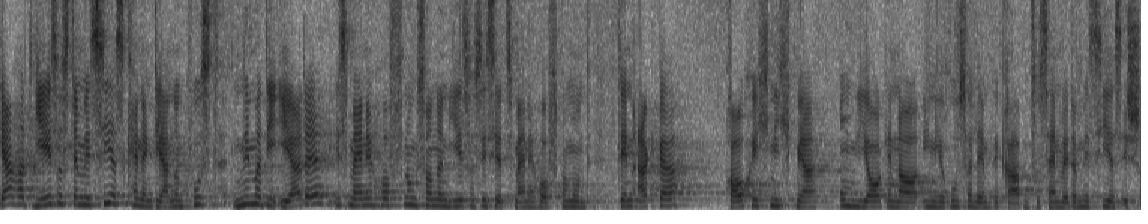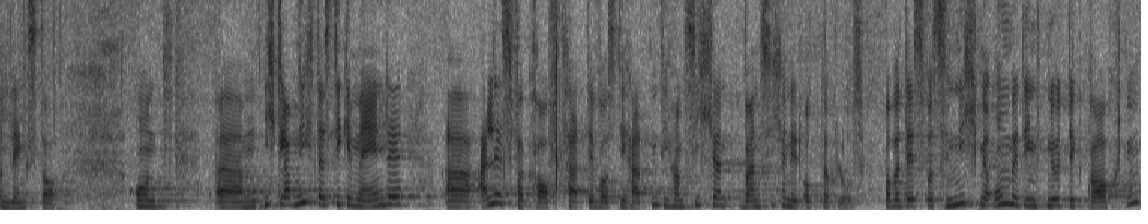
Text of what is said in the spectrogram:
Er hat Jesus, den Messias, kennengelernt und gewusst, nicht mehr die Erde ist meine Hoffnung, sondern Jesus ist jetzt meine Hoffnung und den Acker brauche ich nicht mehr, um ja genau in Jerusalem begraben zu sein, weil der Messias ist schon längst da. Und ähm, ich glaube nicht, dass die Gemeinde alles verkauft hatte, was die hatten. Die haben sicher, waren sicher nicht obdachlos. Aber das, was sie nicht mehr unbedingt nötig brauchten,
